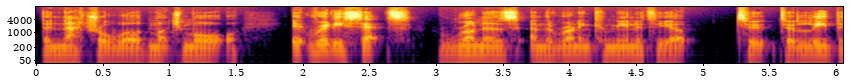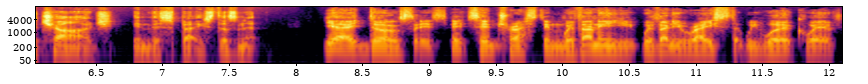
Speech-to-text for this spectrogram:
the natural world much more it really sets runners and the running community up to to lead the charge in this space, doesn't it? Yeah, it does. It's it's interesting with any with any race that we work with,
